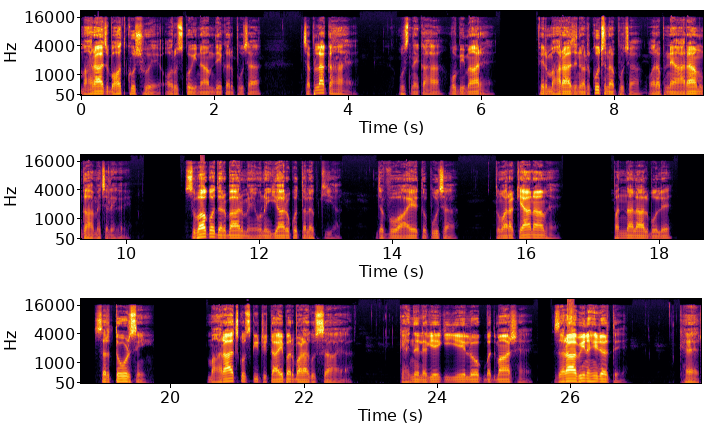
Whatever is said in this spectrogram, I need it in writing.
महाराज बहुत खुश हुए और उसको इनाम देकर पूछा, चपला कहाँ है? उसने कहा, वो बीमार है। फिर महाराज ने और कुछ न पूछा और अपने आराम गाह में चले गए। सुबह को दरबार में उन यारों को तलब किया। जब वो आए तो पूछा, तुम्हारा क्या नाम है? पन्नालाल बोले, सरतोड़ सिंह। महाराज को उसकी ढिटाई पर बड़ा गुस्सा आया। कहने लगे कि ये लोग बदमाश हैं, जरा भी नहीं डरते। खैर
